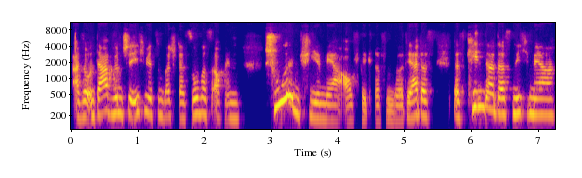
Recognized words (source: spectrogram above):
Also, und da wünsche ich mir zum Beispiel, dass sowas auch in Schulen viel mehr aufgegriffen wird. Ja, dass, dass Kinder das nicht mehr,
